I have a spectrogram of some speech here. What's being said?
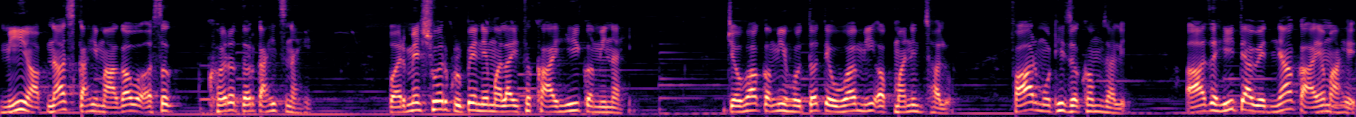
मी आपणास काही मागावं असं खरं तर काहीच नाही. परमेश्वर कृपेने मला इथं काहीही कमी नाही. जेव्हा कमी होतं तेव्हा मी अपमानित झालो. फार मोठी जखम झाली. आजही त्या वेदना कायम आहेत.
